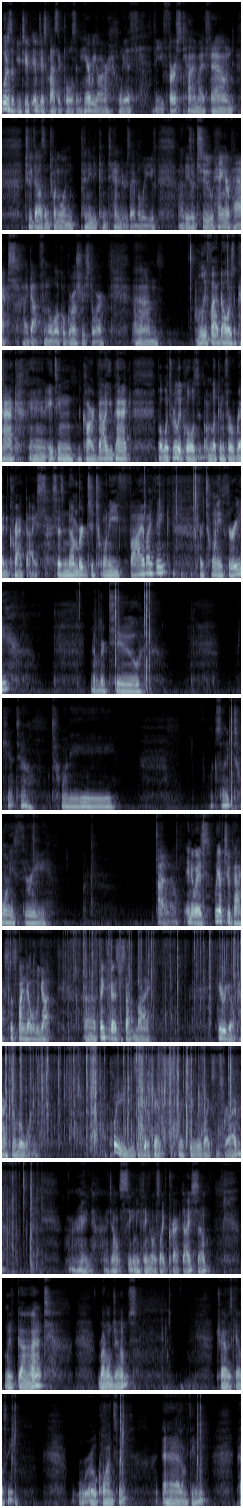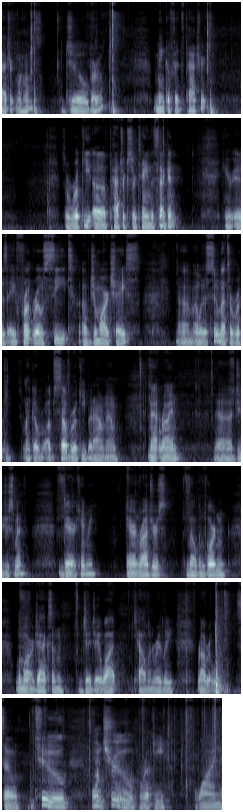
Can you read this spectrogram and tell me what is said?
What is up YouTube? MJ's Classic Pulls and here we are with the first time I found 2021 Panini Contenders, I believe. Uh, these are two hanger packs I got from the local grocery store. Um, only $5 a pack and 18 card value pack. But what's really cool is I'm looking for red cracked ice. It says numbered to 25, I think, or 23. Number two, I can't tell. 20, looks like 23. I don't know. Anyways, we have two packs. Let's find out what we got. Uh, thank you guys for stopping by. Here we go, pack number one. Please, if you get a chance, make sure you leave, like, subscribe. All right, I don't see anything that looks like cracked ice, so we've got Ronald Jones, Travis Kelce, Roquan Smith, Adam Thielen, Patrick Mahomes, Joe Burrow, Minkah Fitzpatrick. So rookie of Patrick Surtain II. Here is a front row seat of Ja'Marr Chase. Um, I would assume that's a rookie, like a, a sub-rookie, but I don't know. Matt Ryan, uh, Juju Smith, Derrick Henry, Aaron Rodgers, Melvin Gordon, Lamar Jackson, J.J. Watt, Calvin Ridley, Robert Woods. So two, one true rookie, one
